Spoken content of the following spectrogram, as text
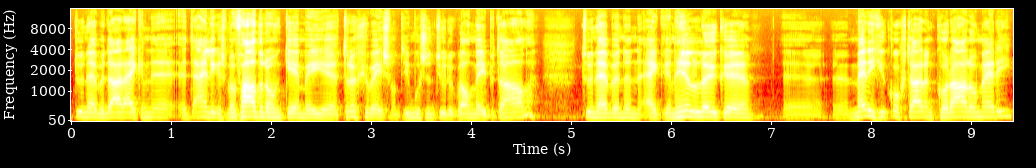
Toen hebben we daar eigenlijk een, uiteindelijk is mijn vader nog een keer mee terug geweest, want die moest natuurlijk wel mee betalen. Toen hebben we een, eigenlijk een hele leuke eh, merrie gekocht daar, een Corrado merrie.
